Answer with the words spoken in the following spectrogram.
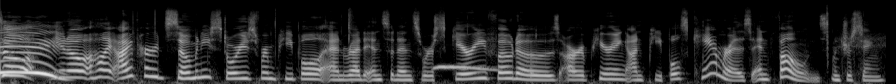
So, Yay! you know, Holly, I've heard so many stories from people and read incidents where scary photos are appearing on people's cameras and phones, Interesting.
